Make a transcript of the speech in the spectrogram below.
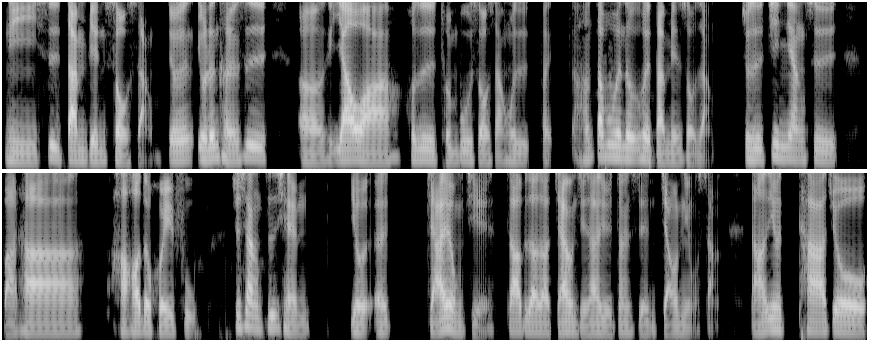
你是单边受伤，有人有人可能是呃腰啊，或是臀部受伤，或者好像大部分都会单边受伤。就是尽量是把它好好的恢复，就像之前有呃贾永杰，大家不知道贾永杰他有一段时间脚扭伤，然后因为他就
